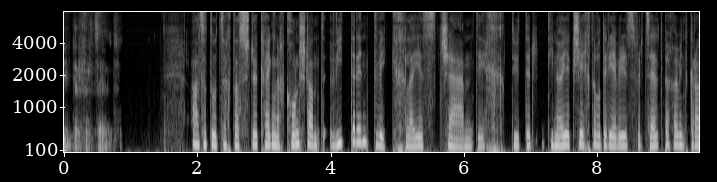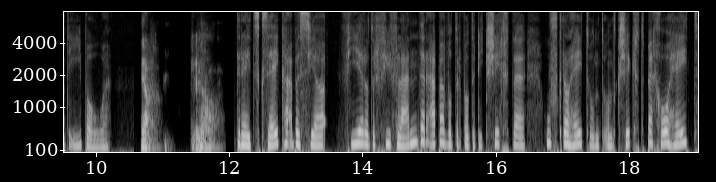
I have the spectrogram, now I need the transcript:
weitererzählt. Also tut sich das Stück eigentlich konstant weiterentwickeln, es Jam dich? Tut ihr die neuen Geschichten, die ihr jeweils erzählt bekommt, gerade einbauen? Ja, genau. Ihr habt es gesagt, eben, es sind ja vier oder fünf Länder, eben, wo, ihr, wo ihr die Geschichten aufgenommen habt und, und geschickt bekommen habt.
